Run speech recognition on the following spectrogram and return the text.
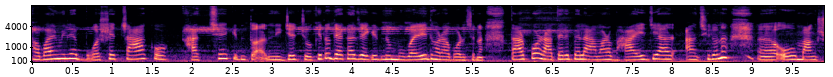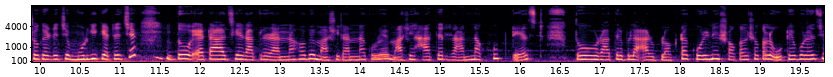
সবাই মিলে বসে চা খাচ্ছে, কিন্তু নিজের চোখে তো দেখা যায়, কিন্তু মোবাইলেই ধরা পড়ছে না। তারপর রাতের বেলা আমার ভাই যে ছিল না ও মাংস কেটেছে, মুরগি কেটেছে, তো এটা আজকে রাত্রে রান্না হবে, মাসি রান্না করবে মাসির হাতের রান্না খুব টেস্ট। তো রাতের বেলা আর ব্লগটা করিনি, সকাল সকাল উঠে পড়েছি,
